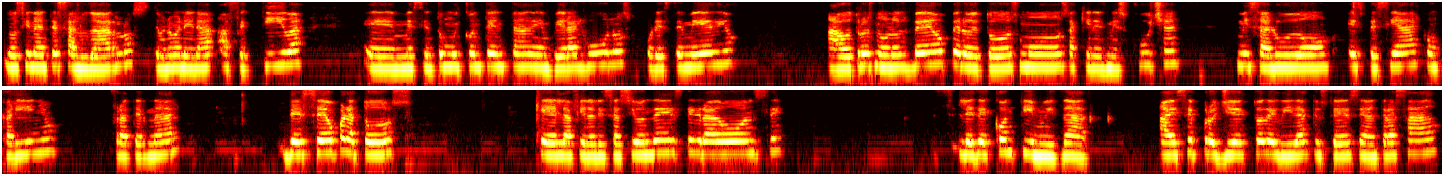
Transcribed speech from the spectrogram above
no sin antes saludarlos de una manera afectiva. Eh, me siento muy contenta de ver a algunos por este medio. A otros no los veo, pero de todos modos a quienes me escuchan, mi saludo especial, con cariño, fraternal. Deseo para todos que la finalización de este grado 11 le dé continuidad a ese proyecto de vida que ustedes se han trazado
